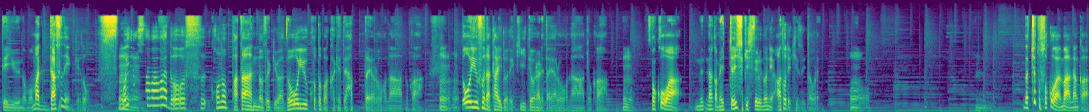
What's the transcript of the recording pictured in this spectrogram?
ていうのも、まあ出すねんけど、うんうん親様はどうす、このパターンの時はどういう言葉かけてはったやろうなとか、うん。どういうふうな態度で聞いておられたやろうなとか、うん。そこはめなんかめっちゃ意識してるのに後で気づいた俺。うん。うん、だちょっとそこはまあなんか、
